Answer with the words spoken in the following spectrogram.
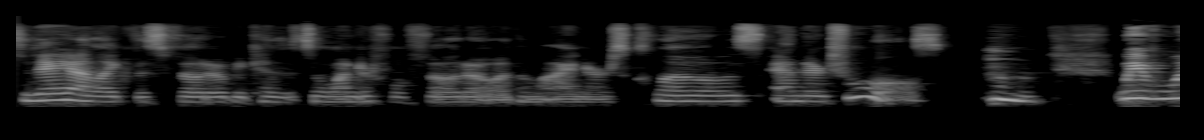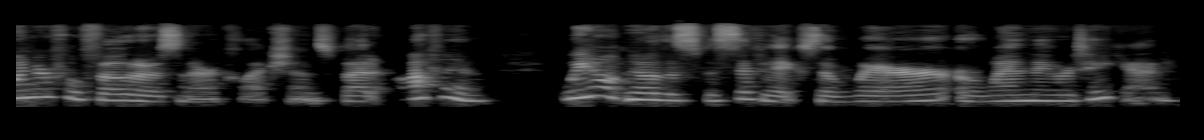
Today I like this photo because it's a wonderful photo of the miners' clothes and their tools. we have wonderful photos in our collections, but often we don't know the specifics of where or when they were taken.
